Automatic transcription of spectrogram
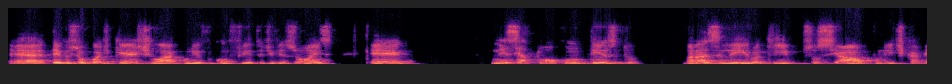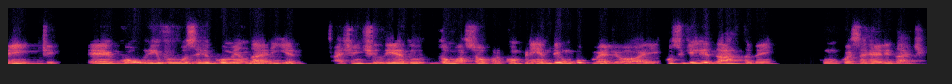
É, teve o seu podcast lá com o livro Conflito de Visões. É, nesse atual contexto brasileiro aqui, social, politicamente, é, qual livro você recomendaria a gente ler do Thomas Sowell para compreender um pouco melhor e conseguir lidar também com, com essa realidade?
